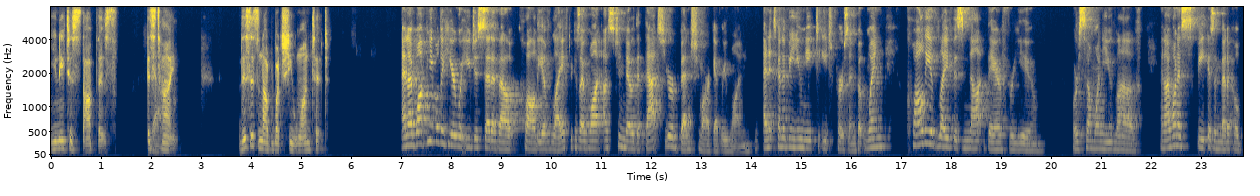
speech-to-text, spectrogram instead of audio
you need to stop this. It's yeah. time. This is not what she wanted. And I want people to hear what you just said about quality of life because I want us to know that that's your benchmark, everyone. And it's going to be unique to each person. But when quality of life is not there for you or someone you love, and I want to speak as a medical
